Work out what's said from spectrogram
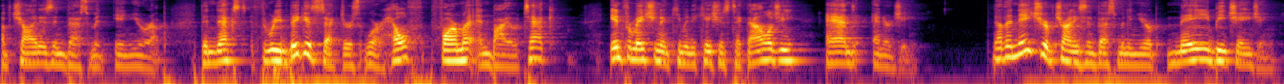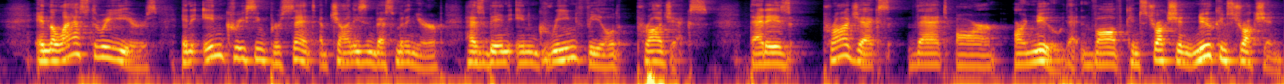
of China's investment in Europe. The next three biggest sectors were health, pharma and biotech, information and communications technology, and energy. Now, the nature of Chinese investment in Europe may be changing. In the last three years, an increasing percent of Chinese investment in Europe has been in greenfield projects. That is, projects that are, are new, that involve construction, new construction,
